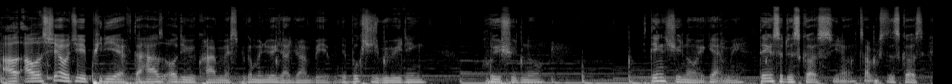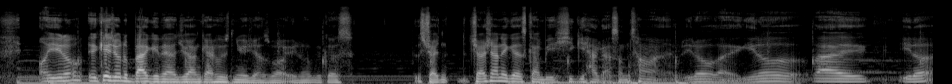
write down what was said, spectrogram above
I'll, I'll share with you a PDF that has all the requirements to become a new age Nigerian babe. The books you should be reading, who you should know, things you know. You get me? Things to discuss. You know, topics to discuss. Or you know, in case you want to bag a Nigerian guy who's new age as well. You know, because the, traditional niggas can be shiki haga sometimes. You know, like you know, like you know,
